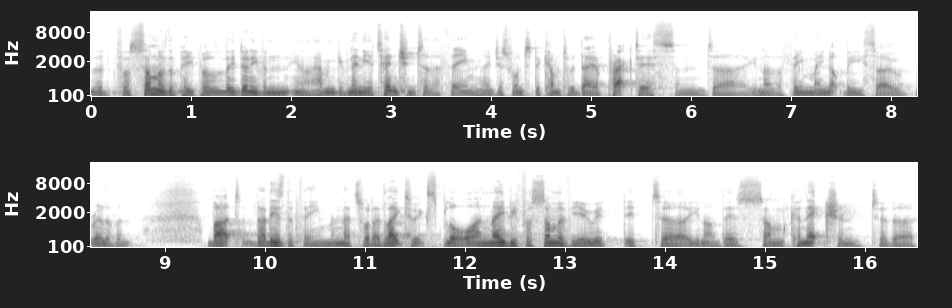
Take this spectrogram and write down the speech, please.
that for some of the people, they don't even, you know, haven't given any attention to the theme. They just wanted to come to a day of practice, and, uh, you know, the theme may not be so relevant. But that is the theme, and that's what I'd like to explore. And maybe for some of you, it, it uh, you know, there's some connection to the,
